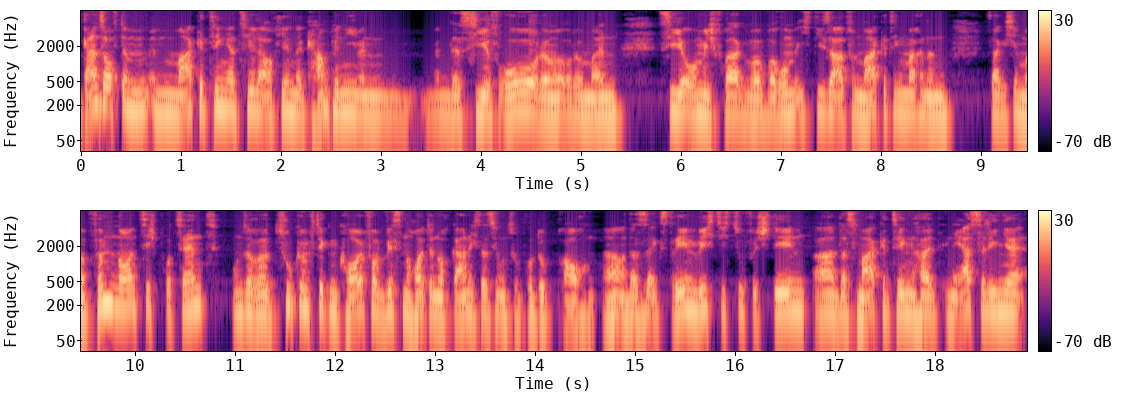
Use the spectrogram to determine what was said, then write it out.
ganz oft im, im, Marketing erzähle, auch hier in der Company, wenn, wenn der CFO oder, oder mein CEO mich fragt, warum ich diese Art von Marketing mache, dann sage ich immer, 95 Prozent unserer zukünftigen Käufer wissen heute noch gar nicht, dass sie unser Produkt brauchen. Ja, und das ist extrem wichtig zu verstehen, äh, dass Marketing halt in erster Linie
